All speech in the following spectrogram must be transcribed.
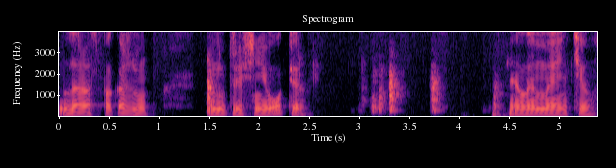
Зараз покажу внутрішній опір елементів.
